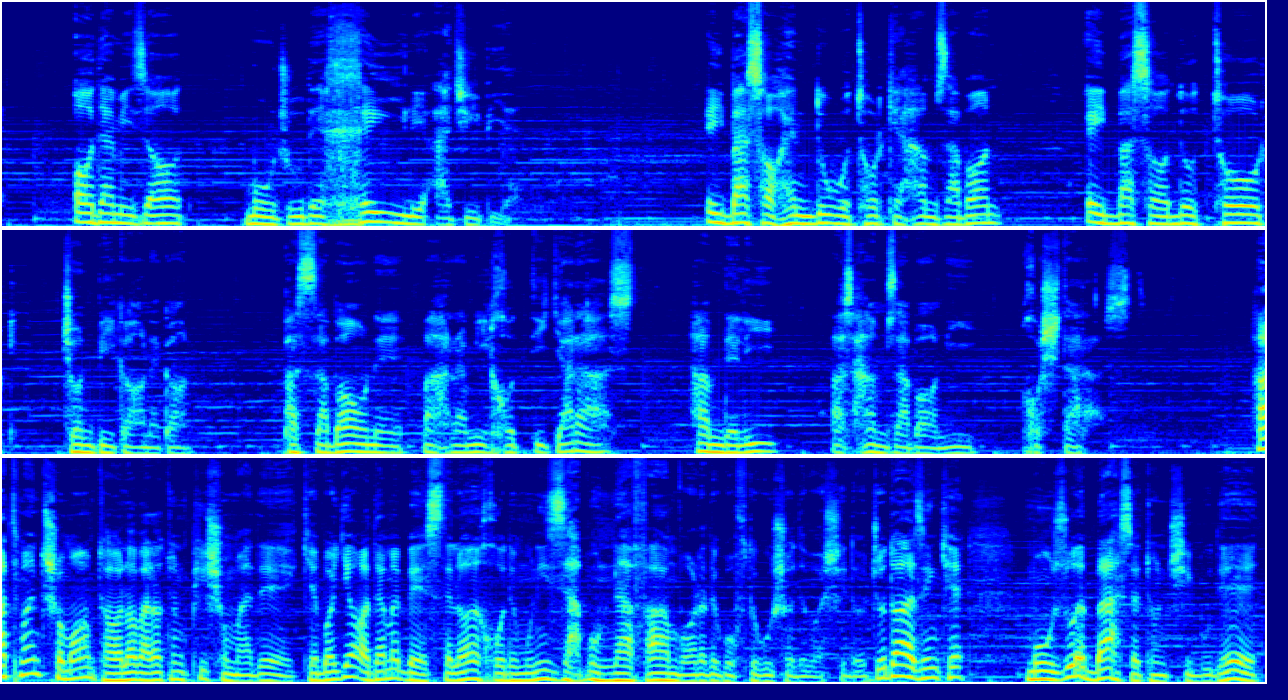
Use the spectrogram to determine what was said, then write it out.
آدمیزاد موجود خیلی عجیبیه. ای بسا هندو و ترک همزبان ای بسا دو ترک چون بیگانگان. پس زبان محرمی خود دیگر است همدلی از همزبانی خوشتر است. حتما شما هم تا حالا براتون پیش اومده که با یه آدم به اصطلاح خودمونی زبون نفهم وارد گفتگو شده باشید. و جدا از اینکه موضوع بحثتون چی بوده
